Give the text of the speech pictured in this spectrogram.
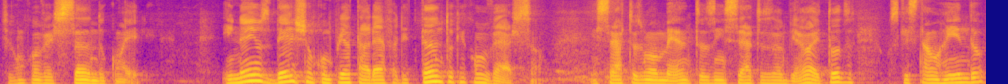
ficam conversando com ele e nem os deixam cumprir a tarefa de tanto que conversam em certos momentos, em certos ambientes. todos os que estão rindo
